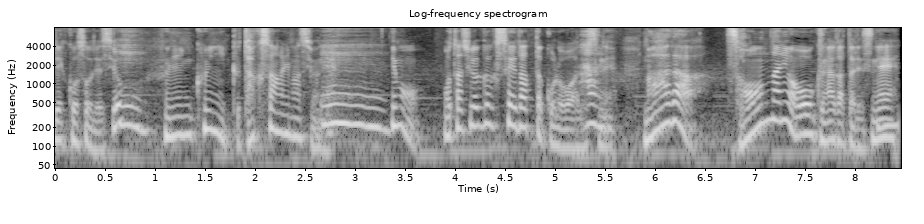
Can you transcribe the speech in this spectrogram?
でこそですよ、えー、不妊クリニックたくさんありますよね、えー、でも私が学生だった頃はですね、はい、まだそんなには多くなかったですね。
